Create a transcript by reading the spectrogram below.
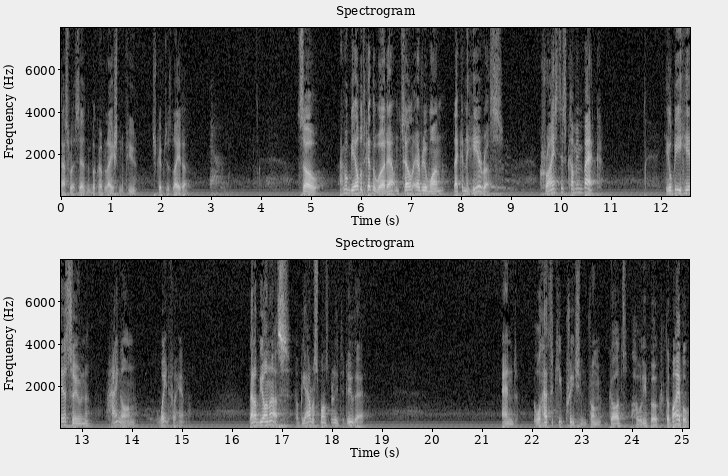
that's what it says in the book of Revelation a few scriptures later. So, I'm going to be able to get the word out and tell everyone that can hear us. Christ is coming back. He'll be here soon. Hang on. Wait for him. That'll be on us. It'll be our responsibility to do that. And we'll have to keep preaching from God's holy book, the Bible.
